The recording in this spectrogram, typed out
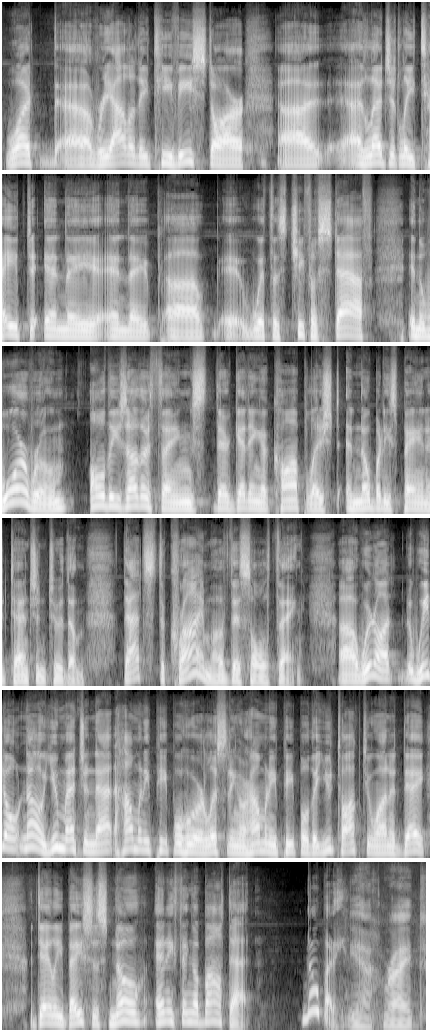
what a reality TV star uh, allegedly taped in the in the uh, with the chief of staff in the war room all these other things they're getting accomplished and nobody's paying attention to them. That's the crime of this whole thing. Uh, we're not, we don't know. You mentioned that. How many people who are listening or how many people that you talk to on a day, a daily basis know anything about that? Nobody. Yeah, right.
